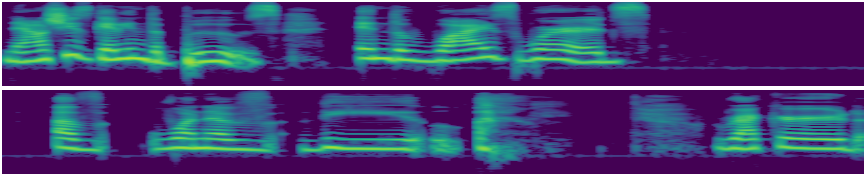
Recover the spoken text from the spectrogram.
Now she's getting the boos. In the wise words of one of the record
